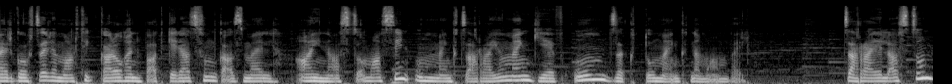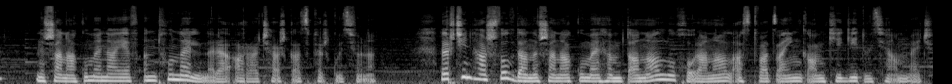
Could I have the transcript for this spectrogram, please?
մեր գործերը մարդիկ կարող են պատկերացում կազմել այն Աստծո մասին, ում մենք ծառայում ենք եւ ում ձգտում ենք նմանվել։ Ծառայել Աստծուն նշանակում է նաև ընդունել նրա առաջարկած փրկությունը։ Վերջին հաշվով դա նշանակում է հմտանալ ու խորանալ Աստվածային կամքի գիտության մեջ։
